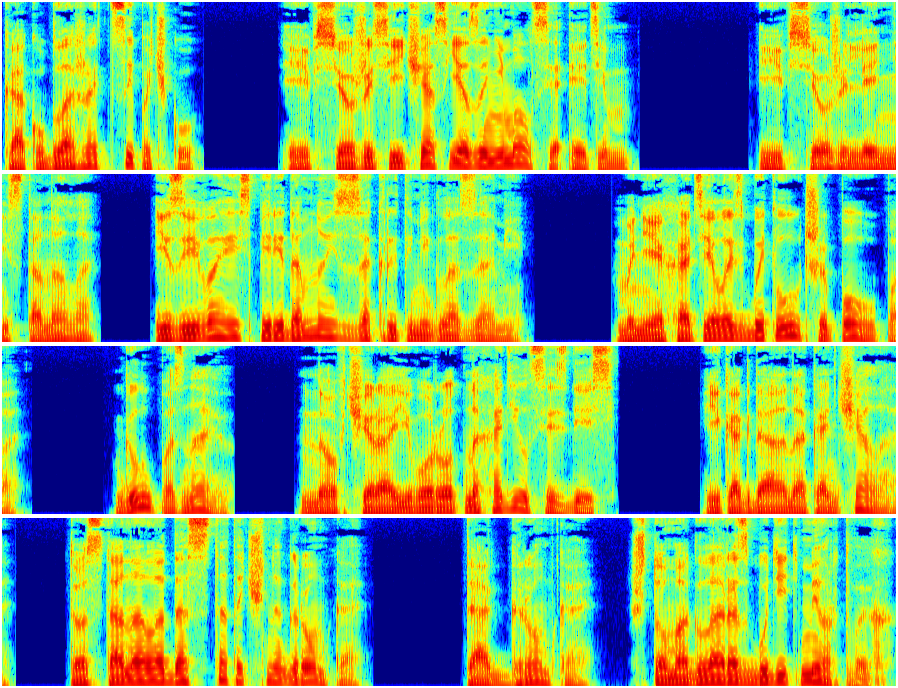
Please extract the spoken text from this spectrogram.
как ублажать цыпочку. И все же сейчас я занимался этим. И все же лень не стонала, извиваясь передо мной с закрытыми глазами. Мне хотелось быть лучше Поупа. Глупо, знаю. Но вчера его рот находился здесь. И когда она кончала, то стонала достаточно громко. Так громко, что могла разбудить мертвых.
